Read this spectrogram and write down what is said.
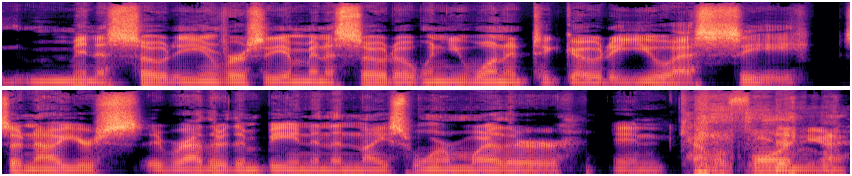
minnesota university of minnesota when you wanted to go to usc so now you're rather than being in the nice warm weather in California,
